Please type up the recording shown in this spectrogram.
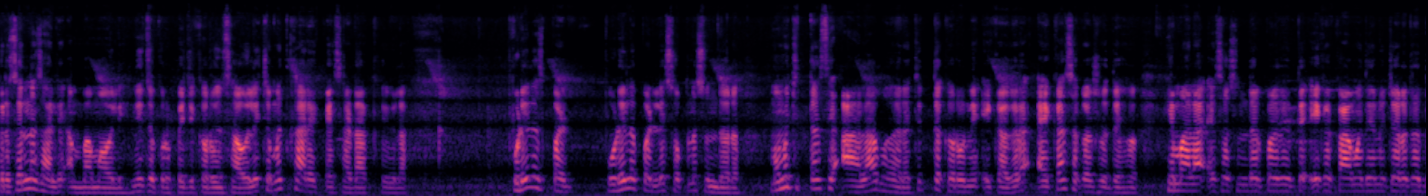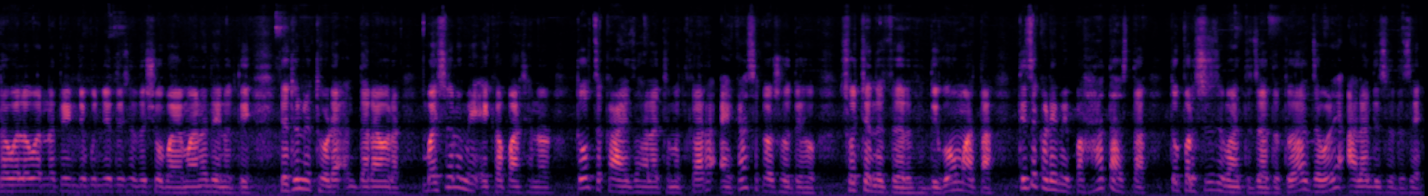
प्रसन्न झाले. अंबा माऊली निज कृपेची करून सावली चमत्कार कैसा दाखविला पुढीलच पड पुढील पडले स्वप्न सुंदर. मम चित्तसे आला भर चित्त करून एकाग्र ऐका सकस होते हो हे मला ऐसा सुंदर पडते एक कामधेनु चरत धवल वर्ण पुंज दिसत शोभायमान देनुती तेथून थोड्या अंतरावर बैसलो मी एका पाषाणावर. तोच काय झाला चमत्कार ऐका सकस होते हो स्वच्छंद चरत होती गोमाता तिच्याकडे मी पाहत असता तो प्रसिद्ध मात जात तुला जवळ आला दिसत असे.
